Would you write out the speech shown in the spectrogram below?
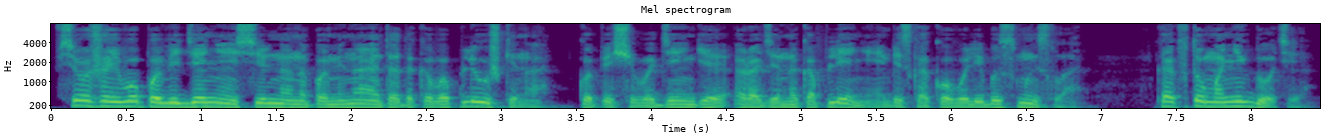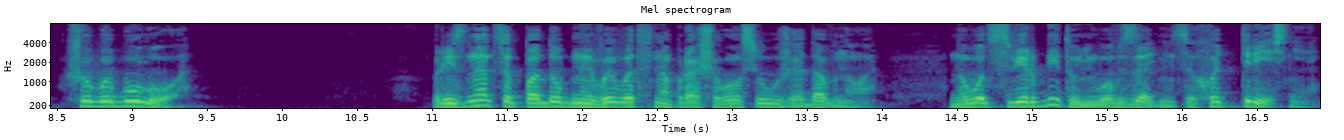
Все же его поведение сильно напоминает эдакого Плюшкина, копящего деньги ради накопления, без какого-либо смысла. Как в том анекдоте «Чтобы було». Признаться, подобный вывод напрашивался уже давно. Но вот свербит у него в заднице хоть тресни.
